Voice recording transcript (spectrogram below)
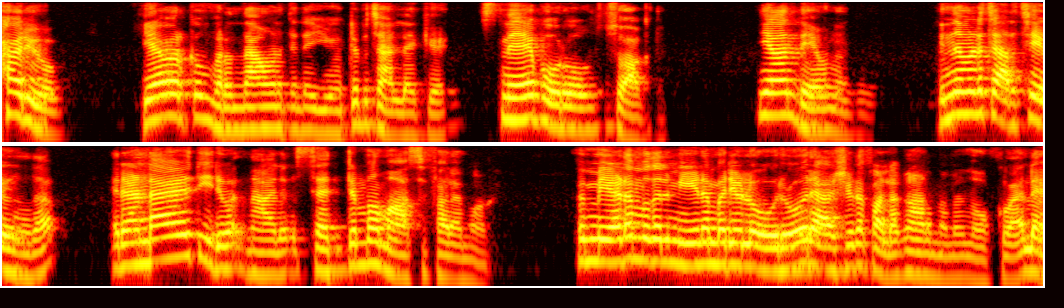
ഹരി ഓം ഏവർക്കും വൃന്ദാവനത്തിന്റെ യൂട്യൂബ് ചാനലിലേക്ക് സ്നേഹപൂർവവും സ്വാഗതം. ഞാൻ ദേവനന്ദൻ ഇന്ന് നമ്മുടെ ചർച്ച ചെയ്യുന്നത് രണ്ടായിരത്തി ഇരുപത്തിനാല് സെപ്റ്റംബർ മാസഫലമാണ്. ഇപ്പം മേടം മുതൽ മീനം വരെയുള്ള ഓരോ രാശിയുടെ ഫലങ്ങളാണ് നമ്മൾ നോക്കുക അല്ലെ?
